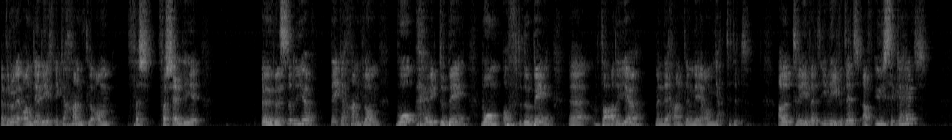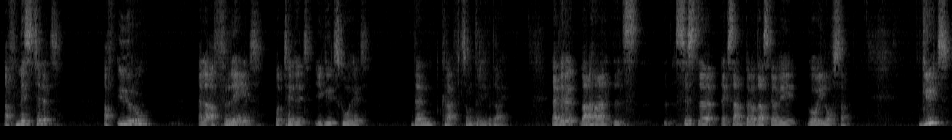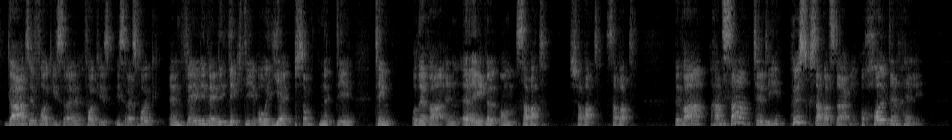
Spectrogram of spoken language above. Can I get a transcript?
Jeg tror det åndelige liv ikke handler om forskjellige øvelser du gjør. Det ikke handler om hvor høyt du ber, hvor ofte du ber, eh, hva du gjør men det handler mer om hjertet ditt. Er du trivet i livet ditt av usikkerhet, av mistillit, av uro, eller av fred og tillit i Guds godhet? Den kraft som driver deg. Jeg vil bare ha en siste eksempel, og da skal vi gå i lovsang. Gud ga til folk Israel, folk, Israels folk en veldig, veldig viktig og hjelpsomt nyttig ting. Og det var en regel om sabbat. Shabbat. Sabbat. Det var Han sa til dem husk sabbatsdagen og hold den hellig.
